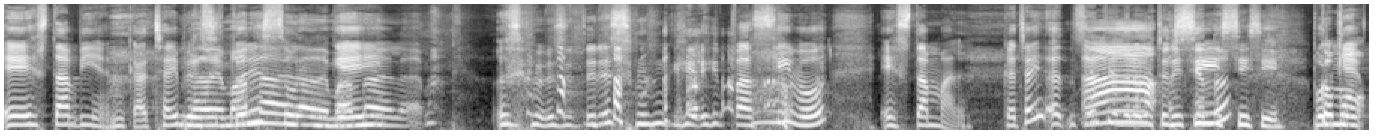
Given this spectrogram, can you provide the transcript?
eh, está bien, ¿cachai? Pero la si tú eres la un demanda, gay. si tú eres un gay pasivo, está mal. ¿Cachai? ¿Se entiende lo que estoy sí, diciendo? Sí, sí, Porque como,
